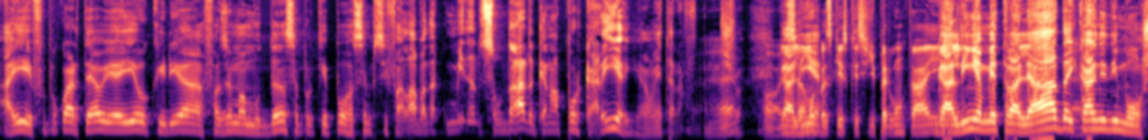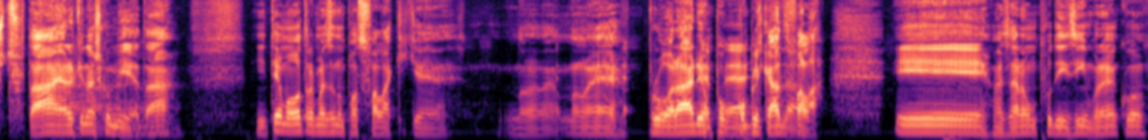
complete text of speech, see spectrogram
Aí fui pro quartel e aí eu queria fazer uma mudança, porque, porra, sempre se falava da comida do soldado, que era uma porcaria. E realmente era. É. Ó, isso é uma galinha, coisa que eu esqueci de perguntar. E... galinha metralhada e carne de monstro, tá? Era o que nós comia, tá? E tem uma outra, mas eu não posso falar aqui, que é. Não é, não é pro horário, é um É- pouco é, complicado tá. de falar. E, mas era um pudinzinho branco,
